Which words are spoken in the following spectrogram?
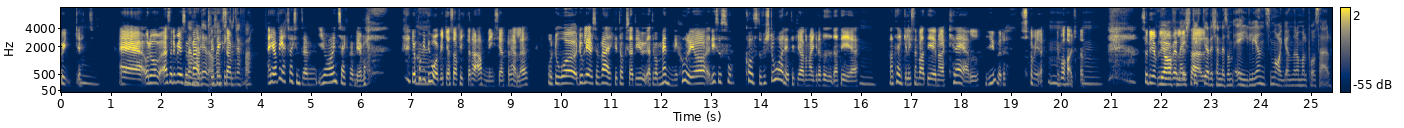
skynket. Mm. Eh, och då, alltså det blev så Vem var det då? Vem fick liksom. du träffa? Jag vet faktiskt inte vem, jag är inte säker på vem det var. Jag kommer inte ihåg vilka som fick den här andningshjälpen heller. Och då, då blev det så verkligt också att det, att det var människor. Jag, det är så, så konstigt att förstå det tycker jag när man är gravid. Att det är, Mm. man tänker liksom bara att det är några kräldjur som är i magen. Mm. Så det blev Ja, för mig väldigt så tyckte här, jag det kändes som aliens i magen när de höll på så här.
